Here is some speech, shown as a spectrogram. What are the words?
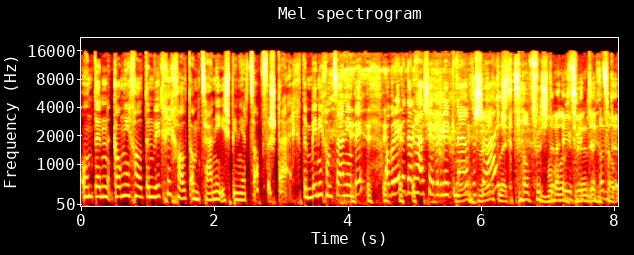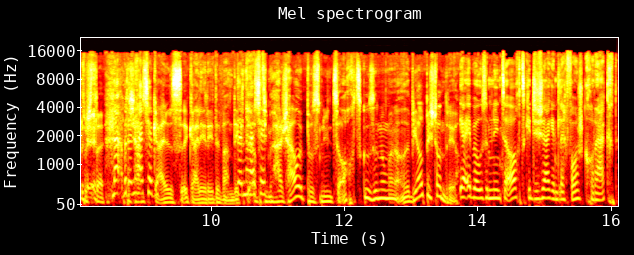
Und dann gehe ich halt dann wirklich halt am 10 Uhr ist bei mir Zapfenstreich. Dann bin ich am 10 Uhr im Bett. Aber eben, dann hast du eben genau den Scheiß. Wortwörtlich Zapfenstreich. Nein, aber das dann ist hast du auch geiles, eine geile Redewendung. Dann hast Aber du- du hast auch etwas 1980 rausgenommen. Wie alt bist du, Andrea? Ja, eben aus dem 1980, das ist eigentlich fast korrekt.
